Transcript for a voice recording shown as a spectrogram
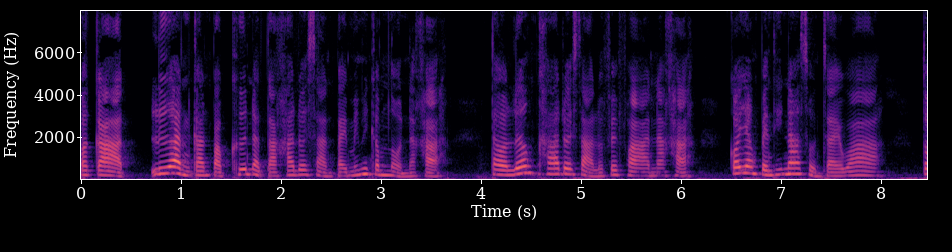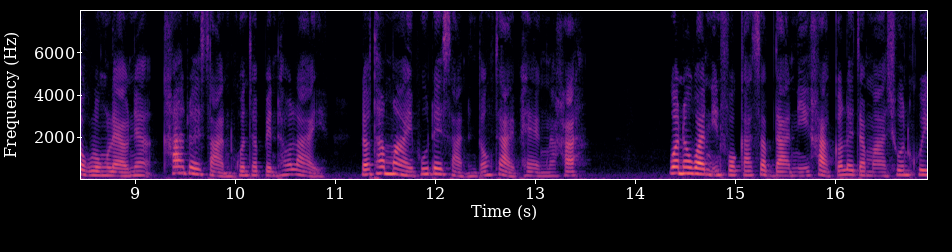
ประกาศเลื่อนการปรับขึ้นอัตราค่าโดยสารไปไม่มีกำหนดนะคะ แต่เรื่องค่าโดยสารรถไฟฟ้านะคะ ก็ยังเป็นที่น่าสนใจว่า ตกลงแล้วเนี่ยค่าโดยสารควรจะเป็นเท่าไหร่ แล้วทำไมผู้โดยสารถึงต้องจ่ายแพงนะคะวันวันอินโฟกัสสัปดาห์นี้ค่ะ ก็เลยจะมาชวนคุย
